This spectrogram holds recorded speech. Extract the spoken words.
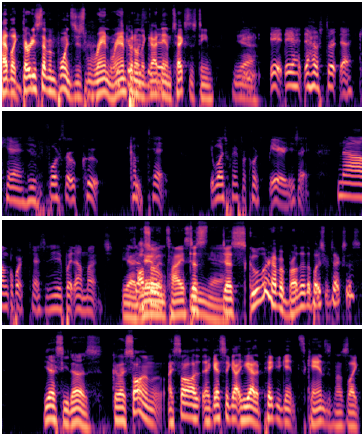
had like 37 points. Just ran rampant on the goddamn that. Texas team. Yeah They, they, they have start that can. His forced to recruit. Come Tech. He wants to play for Coach Beard. He's like, nah, I'm going to Texas. He didn't play that much. yeah So- Also, Jalen tyson does yeah. does Schooler have a brother that plays for Texas? yes he does Because I saw him. I saw. I guess he got he got a pick against Kansas, and I was like,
